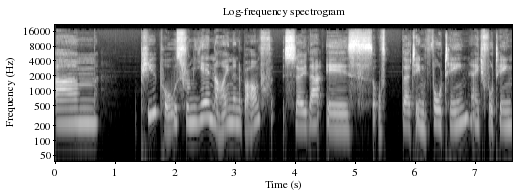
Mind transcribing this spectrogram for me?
um, pupils from year nine and above, so that is sort of 13, 14, age 14,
